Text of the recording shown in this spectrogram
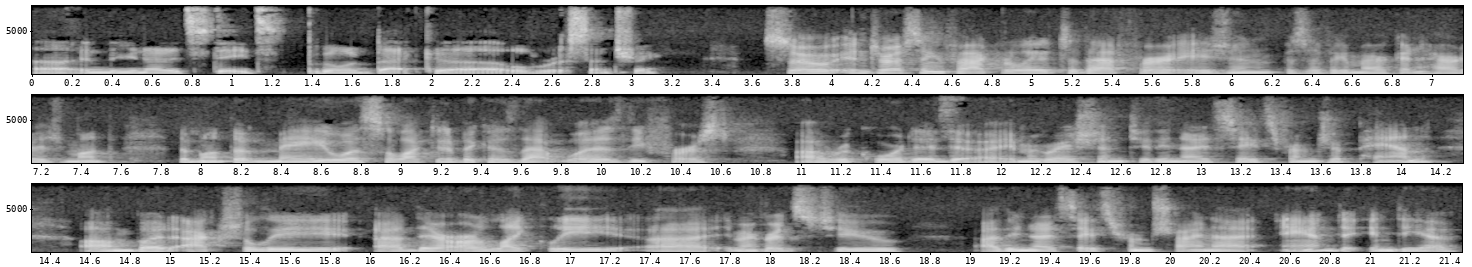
uh, in the United States, going back uh, over a century. So, interesting fact related to that for Asian Pacific American Heritage Month. The month of May was selected because that was the first uh, recorded uh, immigration to the United States from Japan. Um, but actually, uh, there are likely uh, immigrants to uh, the United States from China and India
